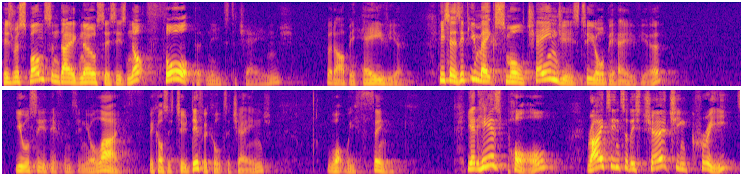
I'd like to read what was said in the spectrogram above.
his response and diagnosis is not thought that needs to change, but our behavior. He says if you make small changes to your behavior, you will see a difference in your life because it's too difficult to change what we think. Yet here's Paul writing to this church in Crete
